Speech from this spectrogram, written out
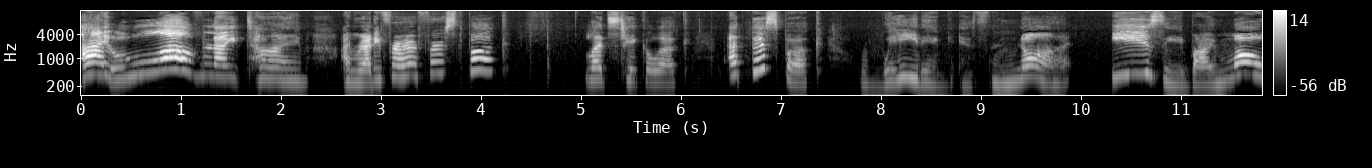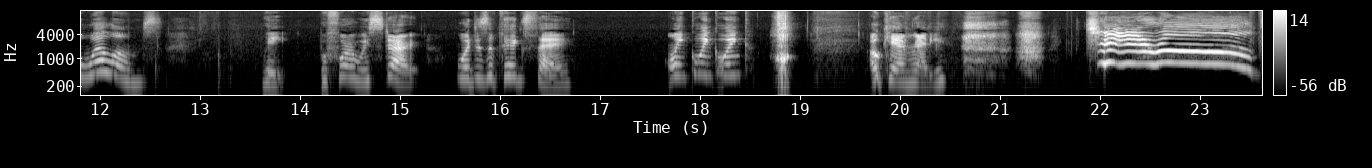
I love nighttime! I'm ready for our first book. Let's take a look at this book. Waiting is Not Easy by Mo Willems. Wait, before we start, what does a pig say? Oink, oink, oink. okay, I'm ready. Gerald!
